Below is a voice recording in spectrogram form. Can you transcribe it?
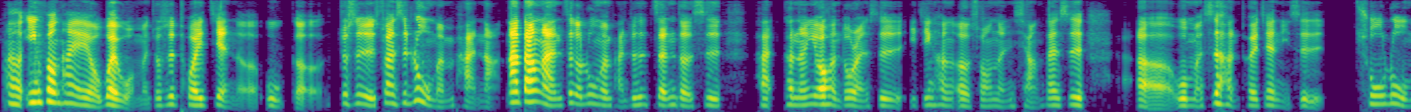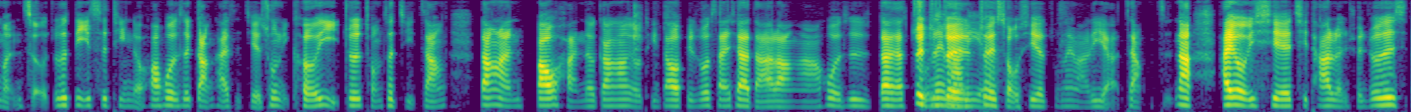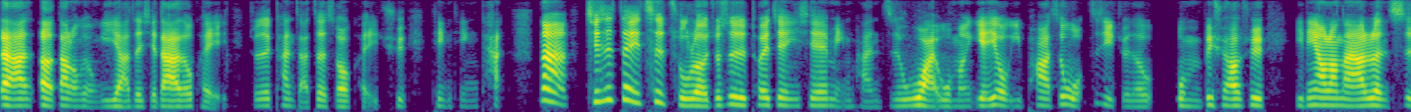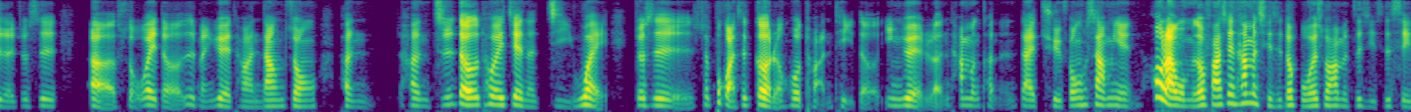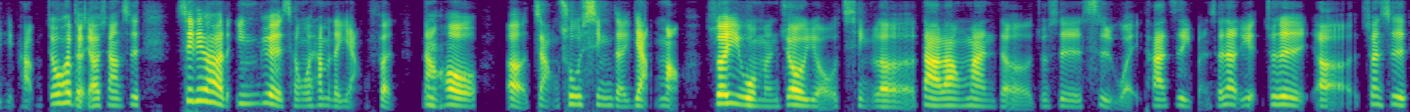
嗯，英凤他也有为我们就是推荐了五个，就是算是入门盘呐。那当然，这个入门盘就是真的是很可能有很多人是已经很耳熟能详，但是呃，我们是很推荐你是初入门者，就是第一次听的话，或者是刚开始接触，你可以就是从这几张，当然包含了刚刚有提到，比如说山下达郎啊，或者是大家最最最最熟悉的竹内玛利亚这样子。那还有一些其他人选，就是大家呃大龙泳衣啊这些，大家都可以就是看杂志的时候可以去听听看。那其实这一次除了就是推荐一些名盘之外，我们也有一 part 是我自己觉得我们必须要去一定要让大家认识的，就是呃所谓的日本乐团当中很很值得推荐的几位。就是，不管是个人或团体的音乐人，他们可能在曲风上面，后来我们都发现，他们其实都不会说他们自己是 City Pop，就会比较像是 City Pop 的音乐成为他们的养分，然后呃长出新的样貌。所以我们就有请了大浪漫的，就是四位，他自己本身的也就是呃算是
